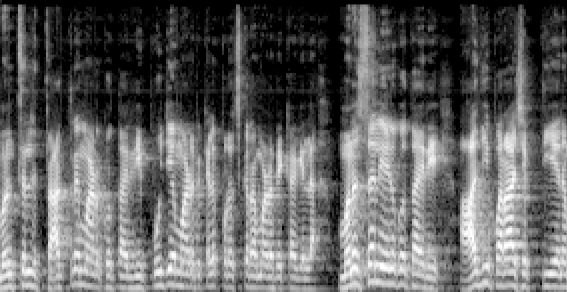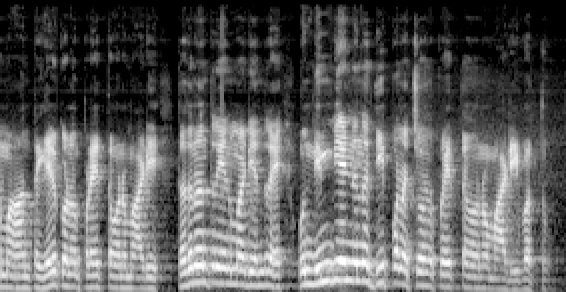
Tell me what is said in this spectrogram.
ಮನಸ್ಸಲ್ಲಿ ಪ್ರಾರ್ಥನೆ ಮಾಡ್ಕೋತಾ ಇರಿ. ಪೂಜೆ ಮಾಡಬೇಕಲ್ಲ, ಪುರಸ್ಕಾರ ಮಾಡಬೇಕಾಗಿಲ್ಲ. ಮನಸ್ಸಲ್ಲಿ ಹೇಳ್ಕೊತಾ ಇರಿ. ಆದಿ ಪರಾಶಕ್ತಿಯೇ ನಮ ಅಂತ ಹೇಳ್ಕೊಳ್ಳೋ ಪ್ರಯತ್ನವನ್ನು ಮಾಡಿ. ತದನಂತರ ಏನು ಮಾಡಿ ಅಂದರೆ ಒಂದು ನಿಂಬೆಹಣ್ಣಿನ ದೀಪನ ಹಚ್ಚುವ ಪ್ರಯತ್ನವನ್ನು ಮಾಡಿ ಇವತ್ತು.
